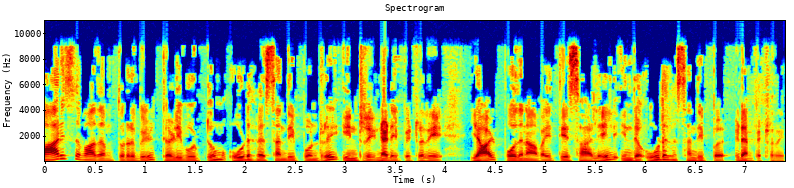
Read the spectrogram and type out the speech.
பாரிசவாதம் தொடர்பில் தெளிவூட்டும் ஊடக சந்திப்பொன்று இன்று நடைபெற்றது. யாழ் போதனா வைத்தியசாலையில் இந்த ஊடக சந்திப்பு இடம்பெற்றது.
